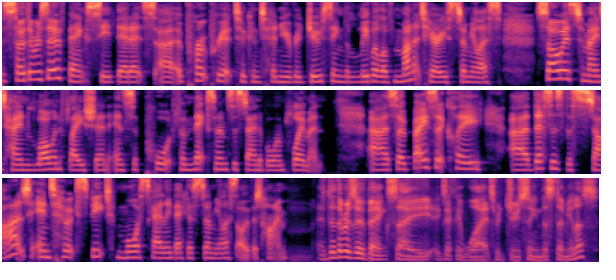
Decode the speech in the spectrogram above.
so, the Reserve Bank said that it's uh, appropriate to continue reducing the level of monetary stimulus so as to maintain low inflation and support for maximum sustainable employment. Uh, so basically, uh, this is the start, and to expect more scaling back of stimulus over time. And did the Reserve Bank say exactly why it's reducing the stimulus?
